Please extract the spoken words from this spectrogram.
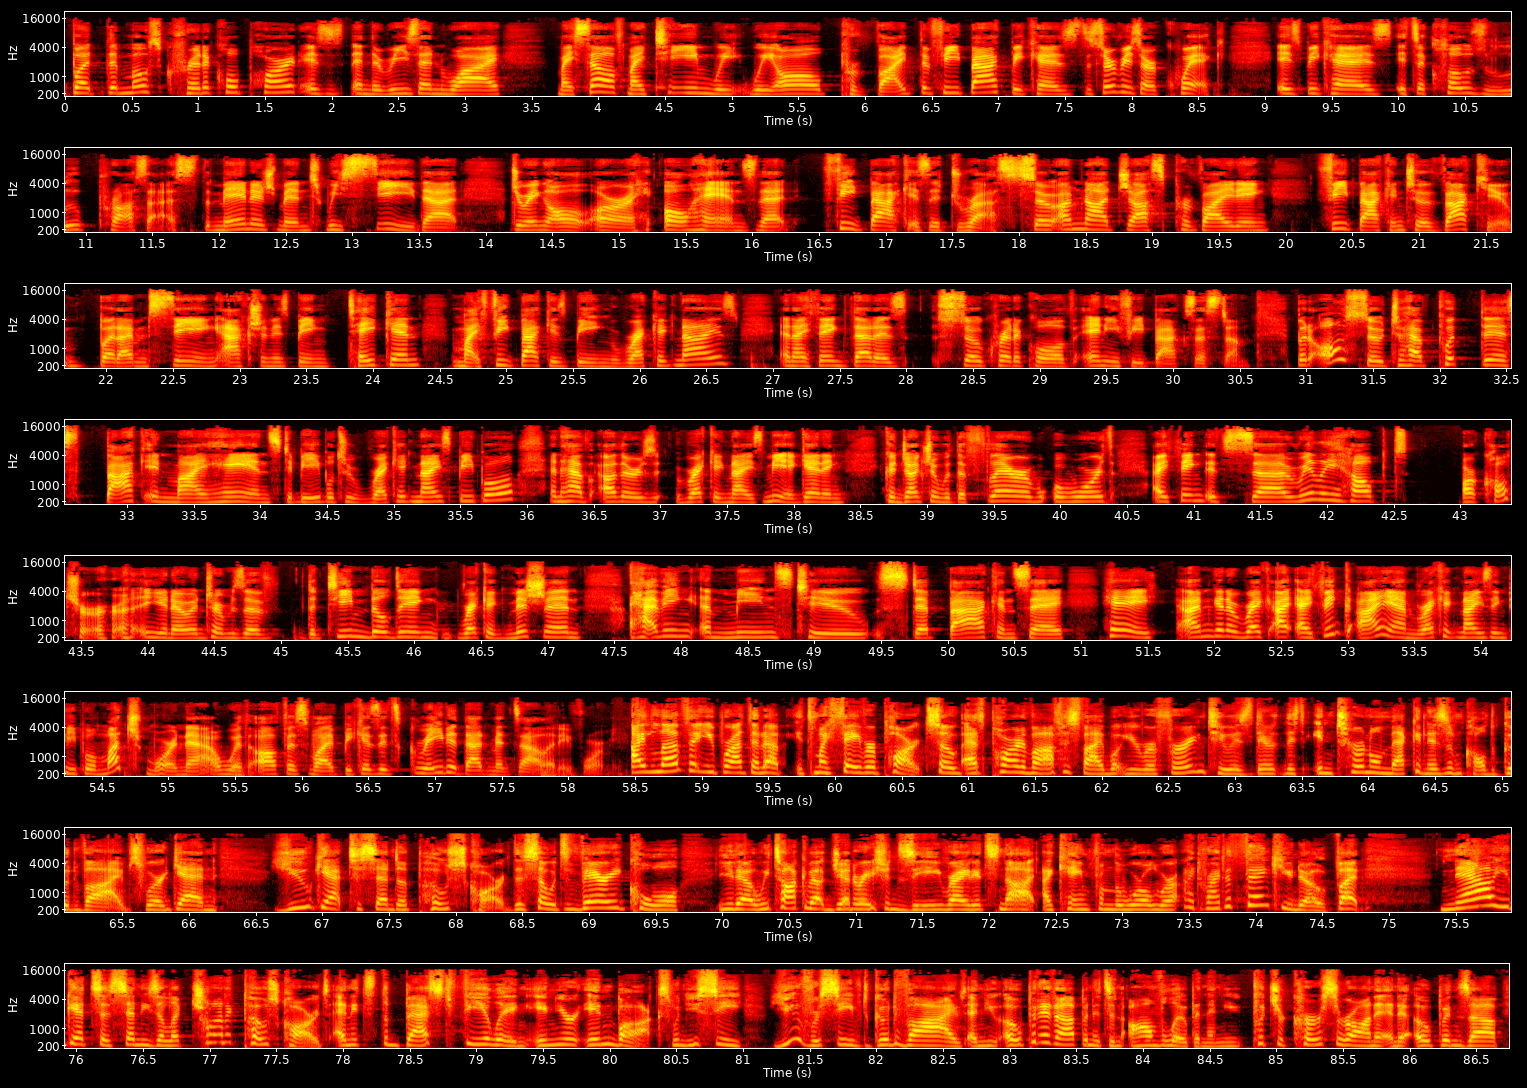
But the most critical part is, and the reason why myself, my team, we, we all provide the feedback because the surveys are quick is because it's a closed loop process. The management, we see that during all our, all hands that feedback is addressed. So I'm not just providing feedback into a vacuum, but I'm seeing action is being taken. My feedback is being recognized. And I think that is so critical of any feedback system, but also to have put this back in my hands to be able to recognize people and have others recognize me again in conjunction with the Flair Awards. I think it's uh, really helped our culture, you know, in terms of the team building, recognition, having a means to step back and say, Hey, I'm going to rec, I, I, think I am recognizing people much more now with Office Vibe because it's created that mentality for me. I love that you brought that up. It's my favorite part. So as part of Office Vibe, what you're referring to is there's this internal mechanism called good vibes where again, you get to send a postcard. So it's very cool. You know, we talk about Generation Z, right? It's not, I came from the world where I'd write a thank you note, but now you get to send these electronic postcards and it's the best feeling in your inbox when you see you've received good vibes and you open it up and it's an envelope and then you put your cursor on it and it opens up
